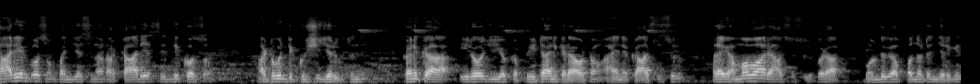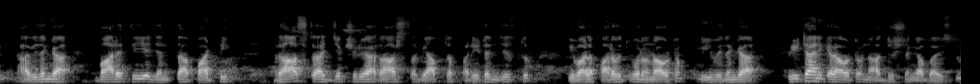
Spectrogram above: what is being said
కార్యం కోసం పనిచేస్తున్నారో ఆ కార్యసిద్ధి కోసం అటువంటి కృషి జరుగుతుంది. కనుక ఈరోజు ఈ యొక్క పీఠానికి రావటం ఆయన యొక్క ఆశీస్సులు అలాగే అమ్మవారి ఆశీస్సులు కూడా మొండుగా పొందడం జరిగింది. ఆ విధంగా భారతీయ జనతా పార్టీ రాష్ట్ర అధ్యక్షుడిగా రాష్ట్ర వ్యాప్త పర్యటన చేస్తూ ఇవాళ పార్వతీపురం రావటం ఈ విధంగా పీఠానికి రావటం నా అదృష్టంగా భావిస్తూ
